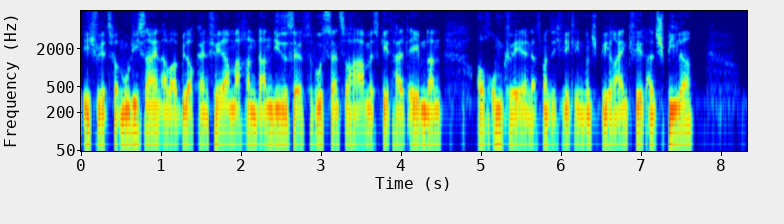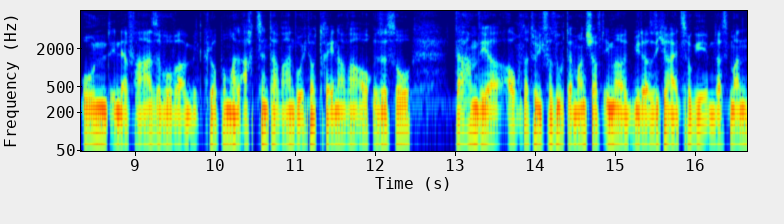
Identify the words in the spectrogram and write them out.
ich will zwar mutig sein, aber will auch keinen Fehler machen, dann dieses Selbstbewusstsein zu haben. Es geht halt eben dann auch um Quälen, dass man sich wirklich in so ein Spiel reinquält als Spieler und in der Phase, wo wir mit Kloppo mal 18. waren, wo ich noch Trainer war, auch ist es so, da haben wir auch natürlich versucht, der Mannschaft immer wieder Sicherheit zu geben, dass man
